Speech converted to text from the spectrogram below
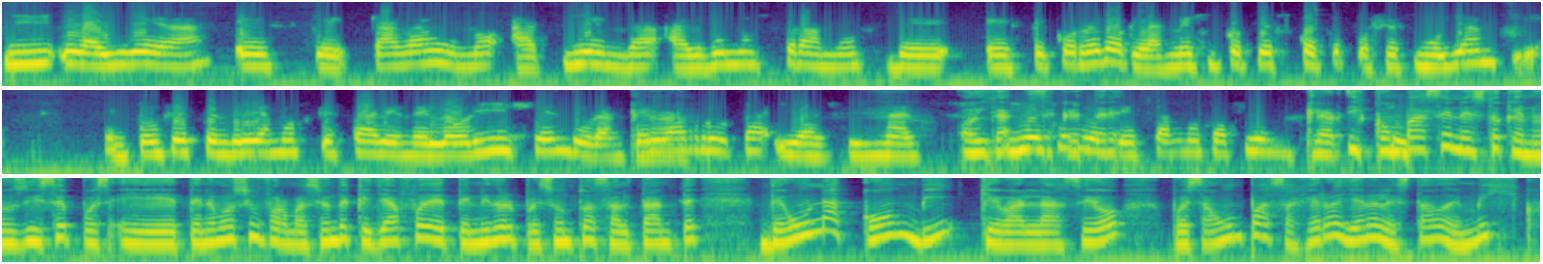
Y la idea es que cada uno atienda algunos tramos de este corredor. La México-Texcoco, pues es muy amplia. Entonces tendríamos que estar en el origen, durante la ruta y al final. Oiga, y eso es lo que estamos haciendo. Claro, y con base en esto que nos dice, pues eh, tenemos información de que ya fue detenido el presunto asaltante de una combi que balaceó pues a un pasajero allá en el Estado de México.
